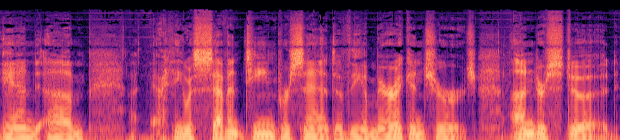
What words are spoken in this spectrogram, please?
and um, I think it was 17% of the American church understood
